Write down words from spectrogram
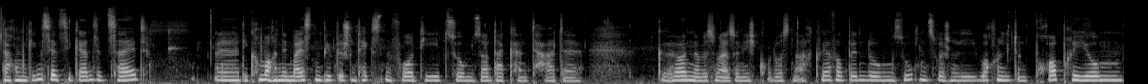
Darum ging es jetzt die ganze Zeit. Äh, die kommen auch in den meisten biblischen Texten vor, die zum Sonntag Kantate gehören. Da müssen wir also nicht groß nach Querverbindungen suchen zwischen Wochenlied und Proprium.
